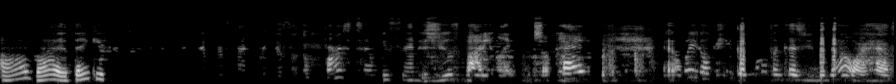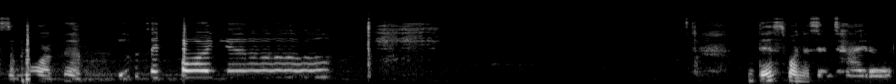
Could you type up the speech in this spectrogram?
All right. Thank you. So the first tip we said is use body language, okay? And we're gonna keep it moving because you know I have some more good for you. This one is entitled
